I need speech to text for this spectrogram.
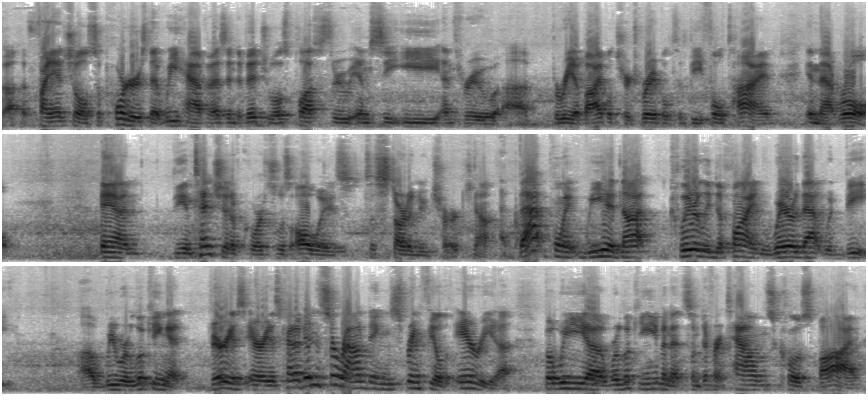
uh, financial supporters that we have as individuals, plus through MCE and through uh, Berea Bible Church, we're able to be full time in that role. And the intention, of course, was always to start a new church. Now, at that point, we had not clearly defined where that would be. Uh, we were looking at various areas, kind of in the surrounding Springfield area, but we uh, were looking even at some different towns close by.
